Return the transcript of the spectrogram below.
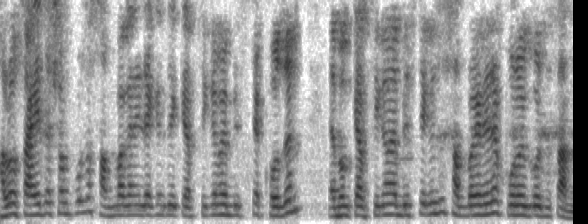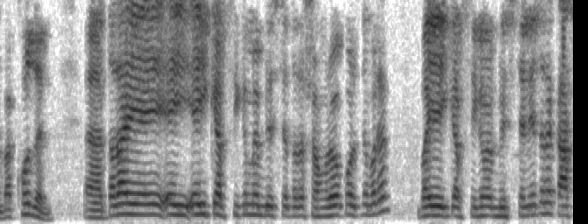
ভালো চাহিদা সম্পূর্ণ সাতবাগানিরা কিন্তু ক্যাপসিকামের বীজটা খোঁজেন এবং ক্যাপসিকামের বীজটা কিন্তু সাতবাগানিরা ক্রয় করতে চান বা খোঁজেন। তারা এই এই ক্যাপসিকামের বীজটা তারা সংগ্রহ করতে পারেন বা এই ক্যাপসিকামের বীজটা নিয়ে তারা কাজ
